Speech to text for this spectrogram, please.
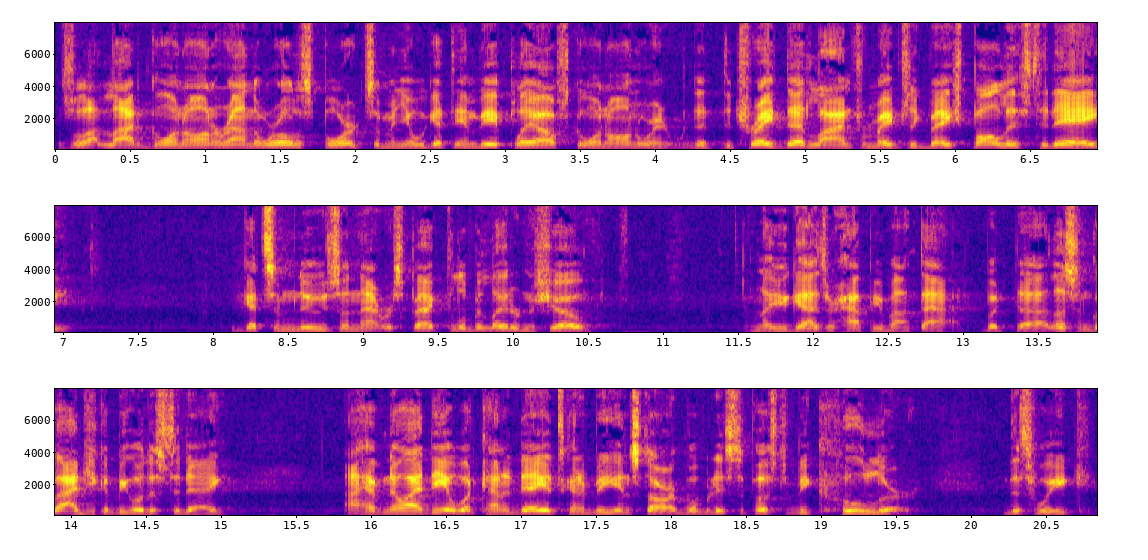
There's a lot, lot, going on around the world of sports. I mean, you know, we got the NBA playoffs going on. We're in, the, the trade deadline for Major League Baseball is today. We got some news on that respect a little bit later in the show. I know you guys are happy about that. But uh, listen, glad you could be with us today. I have no idea what kind of day it's going to be in Starkville, but it's supposed to be cooler this week.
